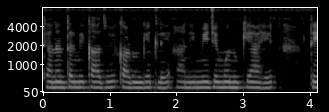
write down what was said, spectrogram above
त्यानंतर मी काजूही काढून घेतले आणि मी जे मनुके आहेत ते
